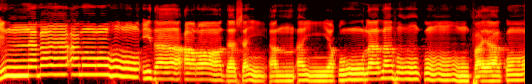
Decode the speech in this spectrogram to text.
إنما أمره إذا أراد شيئا أن يقول له كن فيكون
